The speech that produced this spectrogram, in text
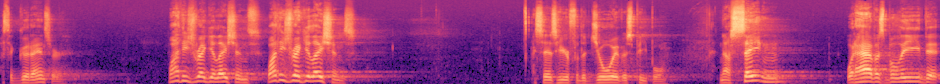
That's a good answer. Why these regulations? Why these regulations? It says here, for the joy of his people. Now, Satan would have us believe that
